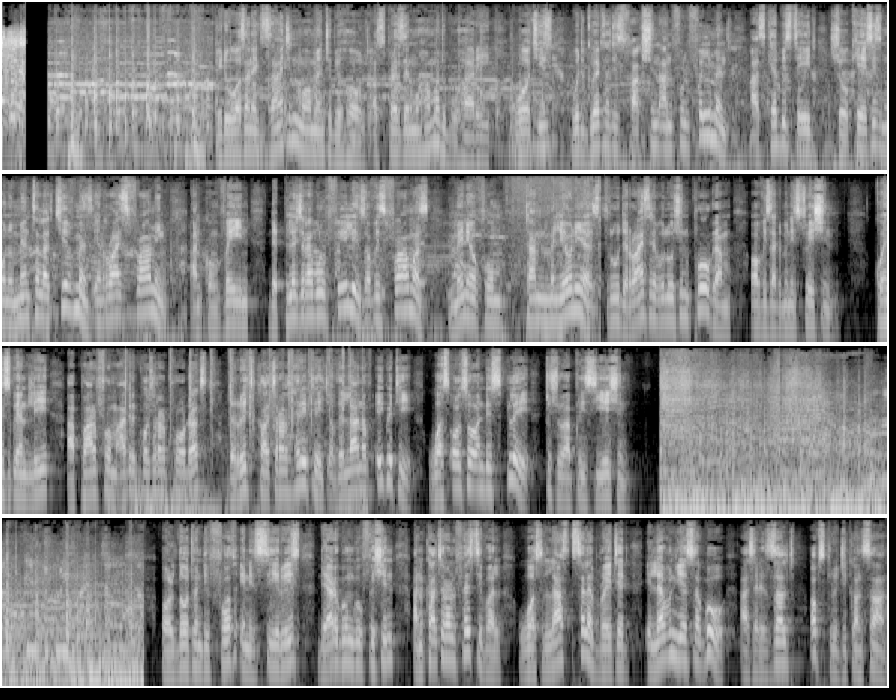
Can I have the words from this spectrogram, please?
Sej. It was an exciting moment to behold as President Muhammadu Buhari watches with great satisfaction and fulfillment as Kebbi State showcases monumental achievements in rice farming and conveying the pleasurable feelings of its farmers, many of whom turned millionaires through the Rice Revolution program of his administration. Consequently, apart from agricultural products, the rich cultural heritage of the land of equity was also on display to show appreciation. Although 24th in its series, the Argungu Fishing and Cultural Festival was last celebrated 11 years ago as a result of security concerns.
